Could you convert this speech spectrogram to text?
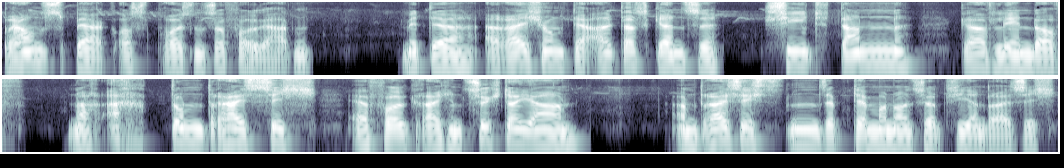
Braunsberg Ostpreußen zur Folge hatten. Mit der Erreichung der Altersgrenze schied dann Graf Lehndorff nach 38 erfolgreichen Züchterjahren am 30. September 1934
